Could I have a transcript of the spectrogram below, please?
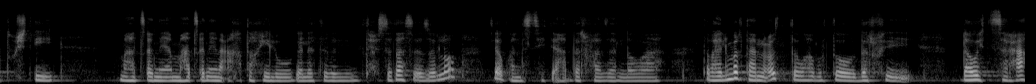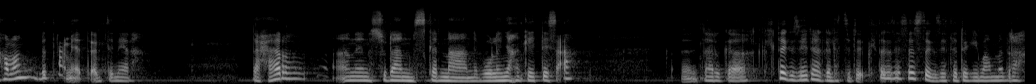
እቲ ውሽጢ ማህፀነያ ማህፀነይ ንዓኽ ተኺሉ ገለ ትብል ትሕዝቶታት ስለ ዘሎ እዚኣ ጓል ኣንስተይቲ እያ ደርፋ ዘለዋ ተባሂሉ እምበር እታ ንዑት ተዋህበቶ ደርፊ ዳዊት ዝሰርሓ ከማን ብጣዕሚ እያ ጥዕምቲ ነይራ ድሓር ኣነ ንሱዳን ምስከና ንቦሎኛ ክንከይድ ተስዓ ዳርጋ ክልተ ግዜ ዳ ገለ ትደ ክልተ ግዜ ሰለስተ ግዜ ተደጊማ መድረኽ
